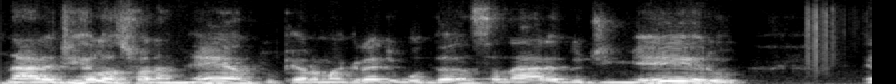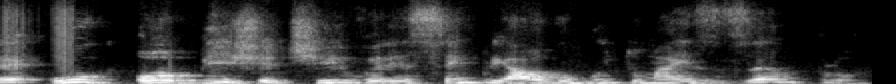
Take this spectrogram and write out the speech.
na área de relacionamento, quero uma grande mudança na área do dinheiro. É, o objetivo ele é sempre algo muito mais amplo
